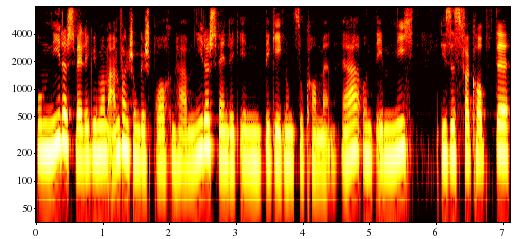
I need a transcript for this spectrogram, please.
um niederschwellig, wie wir am Anfang schon gesprochen haben, niederschwellig in Begegnung zu kommen. Ja? Und eben nicht dieses verkopfte,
